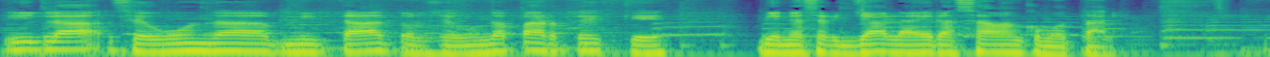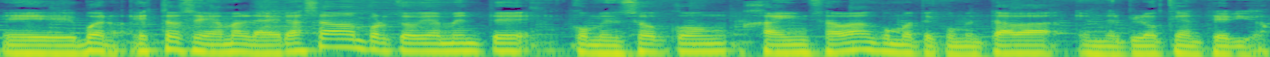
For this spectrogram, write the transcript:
y la segunda mitad o la segunda parte que viene a ser ya la era Saban como tal. Eh, bueno, esto se llama la era Saban porque obviamente comenzó con Jaime Saban como te comentaba en el bloque anterior.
